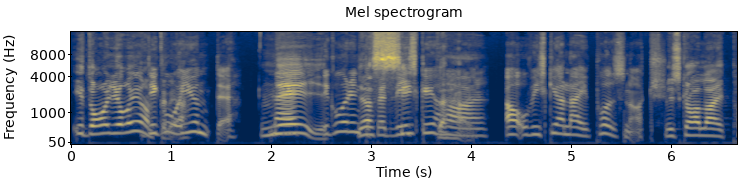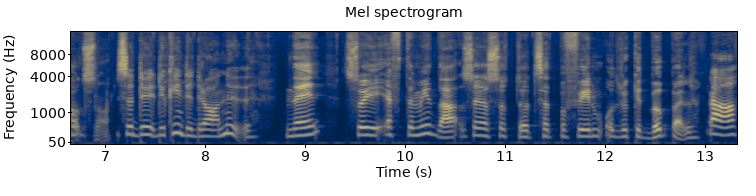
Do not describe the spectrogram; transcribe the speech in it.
Idag gör jag Det inte går det. ju inte. Nej, det går inte jag för att vi ska ju ha, här. ja och vi ska ju ha livepodd snart. Vi ska ha livepodd snart. Så du, du kan ju inte dra nu. Nej, så i eftermiddag så har jag suttit sett på film och druckit bubbel. Ja,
